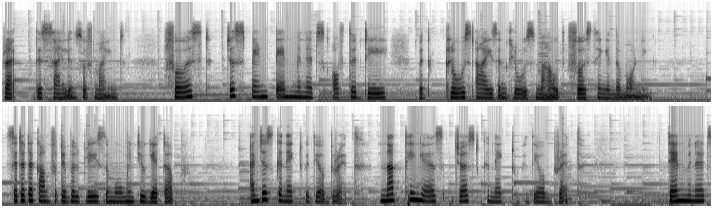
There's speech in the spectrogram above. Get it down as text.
Pra- this silence of mind. First just spend 10 minutes of the day with closed eyes and closed mouth first thing in the morning. Sit at a comfortable place the moment you get up and just connect with your breath nothing else just connect with your breath 10 minutes,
